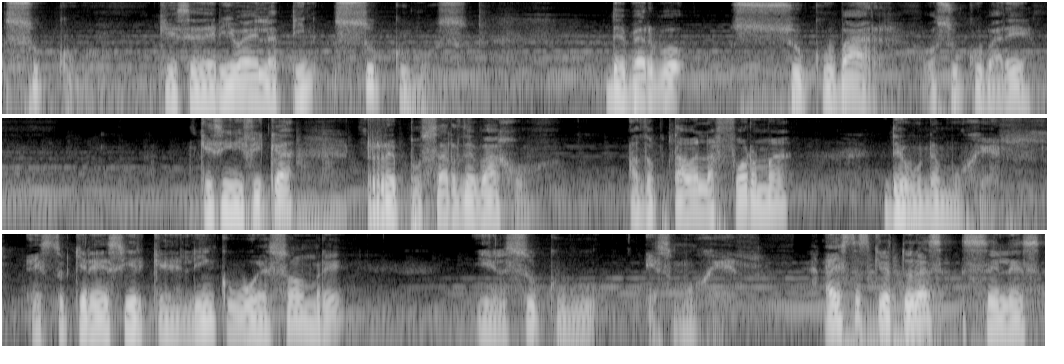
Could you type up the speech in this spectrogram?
sucubo, que se deriva del latín succubus, de verbo sucubar o sucubaré, que significa reposar debajo, adoptaba la forma de una mujer. Esto quiere decir que el incubo es hombre y el sucubo es mujer. A estas criaturas se les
